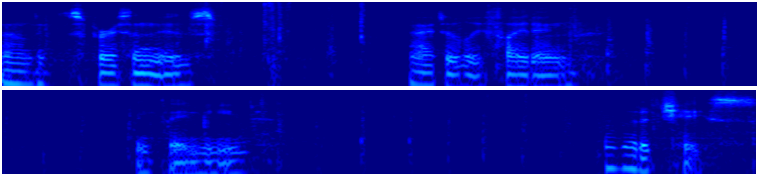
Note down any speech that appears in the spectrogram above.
I don't think this person is actively fighting. I think they need a little bit of chase.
